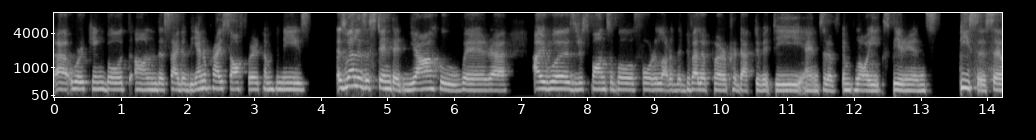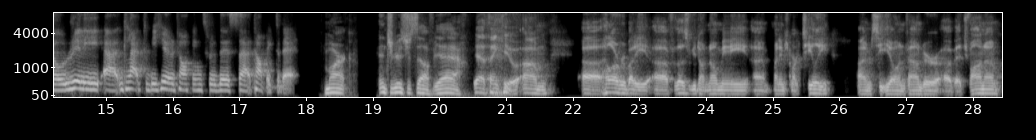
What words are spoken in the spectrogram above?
uh, working both on the side of the enterprise software companies, as well as a stint at Yahoo, where uh, I was responsible for a lot of the developer productivity and sort of employee experience pieces. So, really uh, glad to be here talking through this uh, topic today. Mark, introduce yourself. Yeah. Yeah, thank you. Um, uh, hello, everybody. for those of you who don't know me, my name is Mark Thiele. I'm CEO and founder of Edgevana.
